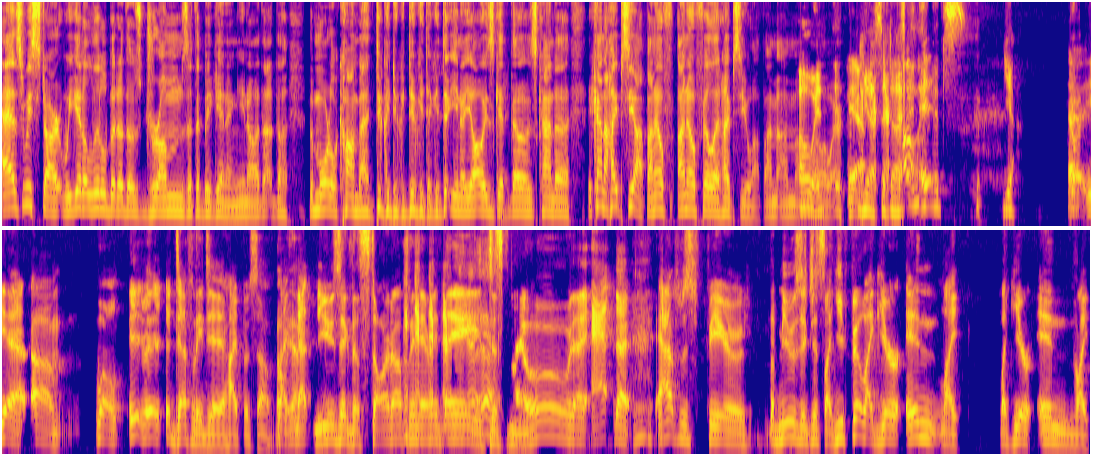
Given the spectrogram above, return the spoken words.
as we start, we get a little bit of those drums at the beginning. You know, the the, the Mortal Kombat. You know, you always get those kind of. It kind of hypes you up. I know. I know, Phil. It hypes you up. I'm. I'm, I'm oh, well it, aware. yeah. Yes, it does. oh, and it, it's yeah. Uh, yeah. Um, well, it, it definitely did hype itself. Oh, like yeah. that music, the startup and everything. yeah, yeah. Just like oh, that at, that atmosphere, the music, just like you feel like you're in like like you're in like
